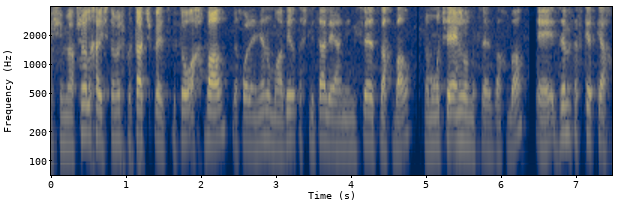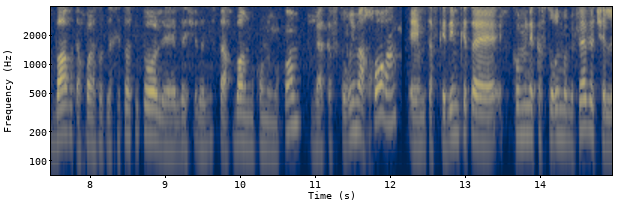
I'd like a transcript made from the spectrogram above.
שמאפשר לך להשתמש ב touchpads בתור עכבר, לכל העניין הוא מעביר את השליטה ליעני מקלדת ועכבר, למרות שאין לו מקלדת ועכבר. אה, זה מתפקד כעכבר, אתה יכול לעשות לחיצות איתו, להזיז את העכבר ממקום למקום, והכפתורים מאחורה אה, מתפקדים ככל מיני כפתורים במקלדת של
